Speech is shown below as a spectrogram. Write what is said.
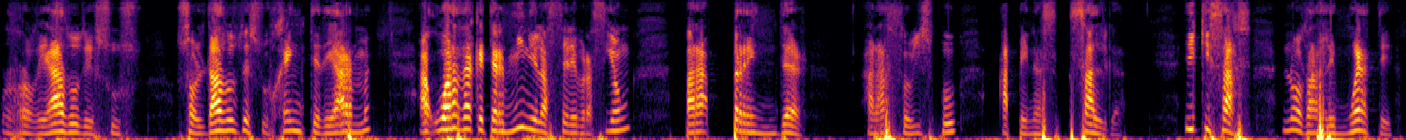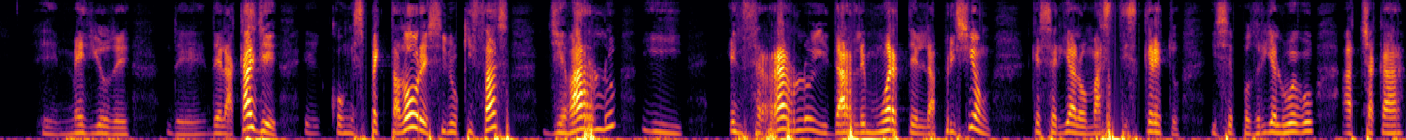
rodeado de sus soldados, de su gente de arma, aguarda que termine la celebración para prender al arzobispo apenas salga. Y quizás no darle muerte en medio de, de, la calle eh, con espectadores, sino quizás llevarlo y encerrarlo y darle muerte en la prisión, que sería lo más discreto, y se podría luego achacar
